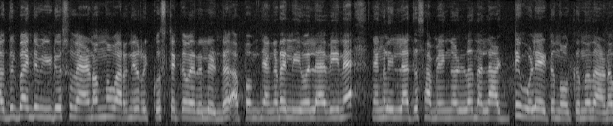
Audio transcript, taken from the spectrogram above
അതുൽബായിന്റെ വീഡിയോസ് വേണമെന്ന് പറഞ്ഞ് റിക്വസ്റ്റ് ഒക്കെ വരലുണ്ട്. അപ്പം ഞങ്ങളുടെ ലിയോ ലാവിനെ ഞങ്ങളില്ലാത്ത സമയങ്ങളിൽ നല്ല അടിപൊളിയായിട്ട് നോക്കുന്നതാണ്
